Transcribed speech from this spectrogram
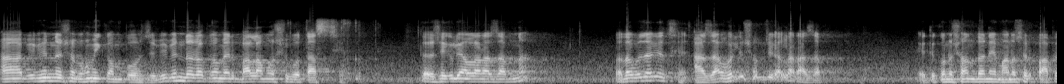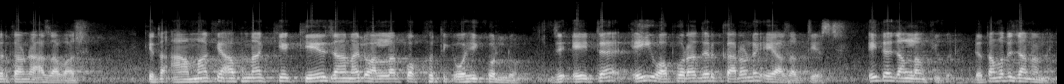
বিভিন্ন সব ভূমিকম্প হচ্ছে, বিভিন্ন রকমের বালা মুসিবত আসছে। তো সেগুলি আল্লাহর আজাব না? কথা বোঝা গেছে? আজাব হলে সব জায়গায় আল্লাহর আজাব এতে কোনো সন্দেহ নেই, মানুষের পাপের কারণে আজাব আসে। কিন্তু আমাকে, আপনাকে কে জানালো, আল্লাহর পক্ষ থেকে ওহি করল যে এইটা, এই অপরাধের কারণে এই আজাবটি এসছে? এইটা জানলাম কি করে? এটা তো আমাদের জানা নেই।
